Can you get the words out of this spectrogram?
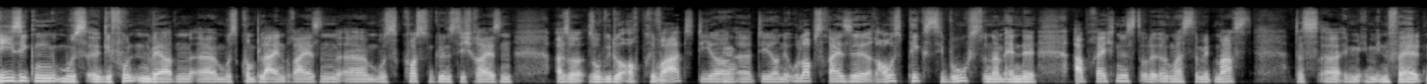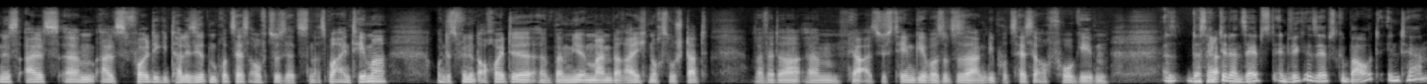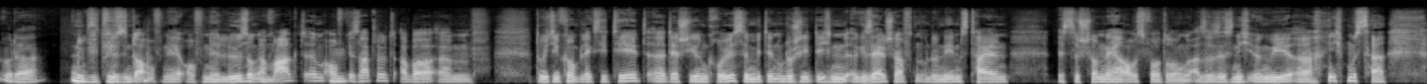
Risiken, muss äh, gefunden werden, äh, muss compliant reisen, äh, muss kostengünstig reisen. Also so wie du auch privat dir, ja. äh, dir eine Urlaubsreise rauspickst, sie buchst und am Ende abrechnest oder irgendwas damit machst, das äh, im, im Innenverhältnis als, ähm, als voll digitalisierten Prozess aufzusetzen. Das war ein Thema und es findet auch heute äh, bei mir in meinem Bereich noch so statt, weil wir da ähm, ja als Systemgeber sozusagen die Prozesse auch vorgeben. Also das habt ja. ihr dann selbst entwickelt, selbst gebaut intern oder? Wir sind da auf eine, auf eine Lösung am Markt ähm, mhm. aufgesattelt, aber ähm, durch die Komplexität äh, der schieren Größe mit den unterschiedlichen äh, Gesellschaften, Unternehmensteilen ist es schon eine Herausforderung. Also es ist nicht irgendwie, äh, ich muss da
